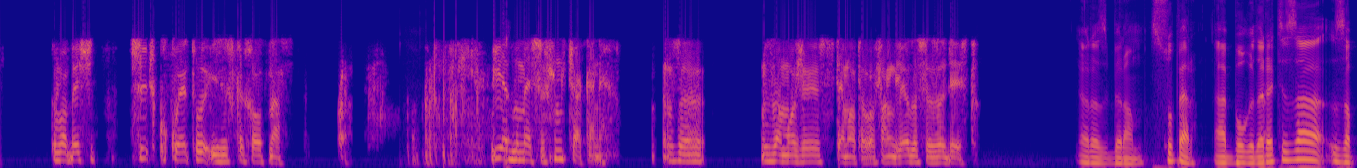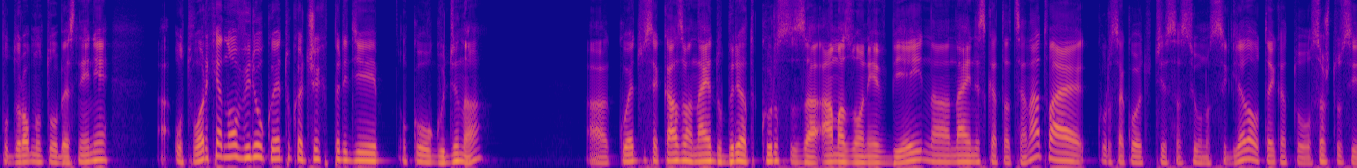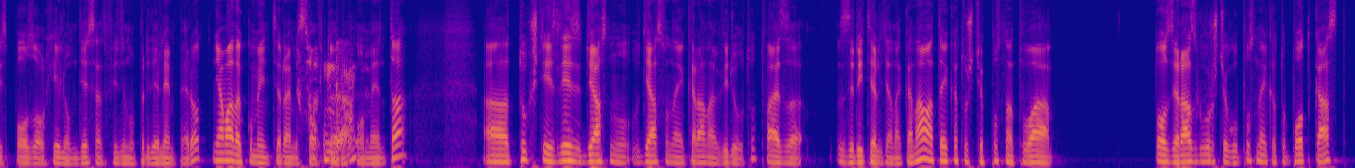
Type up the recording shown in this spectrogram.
Това беше всичко, което изискаха от нас. И едномесечно чакане, за, за да може системата в Англия да се задейства. Разбирам. Супер. А, благодаря ти за, за подробното обяснение. Отворих едно видео, което качих преди около година, а, което се казва най-добрият курс за Amazon FBA на най-низката цена. Това е курса, който ти със силно си гледал, тъй като също си използвал Helium 10 в един определен период. Няма да коментираме софтуера да. в момента. А, тук ще излезе дясно, дясно на екрана видеото. Това е за зрителите на канала, тъй като ще пусна това този разговор, ще го пусна и като подкаст.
